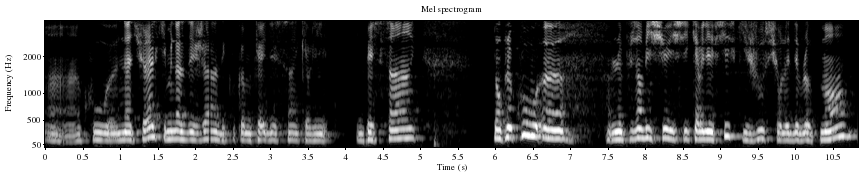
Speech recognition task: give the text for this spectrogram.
un, coup euh, naturel qui menace déjà des coups comme KD5, cavalier B5. Donc le coup euh, le plus ambitieux ici, cavalier F6, qui joue sur le développement.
